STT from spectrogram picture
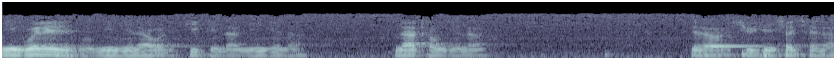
မြင်ခွဲလေးတွေကိုမြင်ကျင်တာဟောကြည့်ကျင်တာမြင်ကျင်တာနားထောင်ကျင်တာပြီးတော့ရှူကျင်ဆိုင်ကျင်တာ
